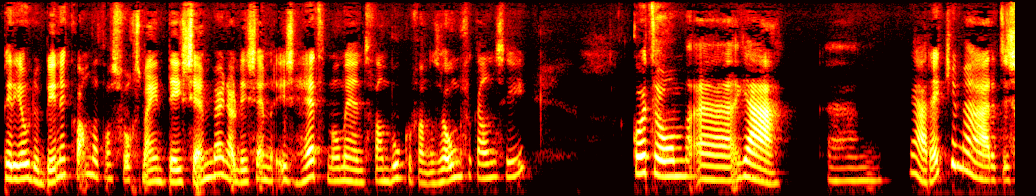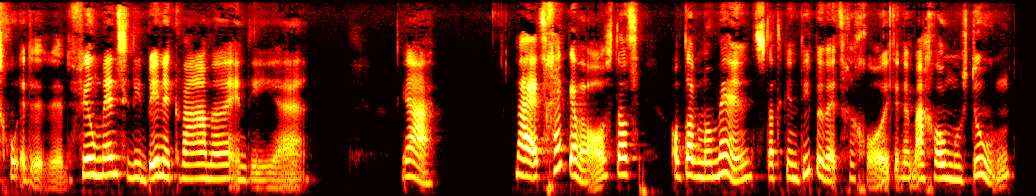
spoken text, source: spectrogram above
periode binnenkwam. Dat was volgens mij in december. Nou, december is het moment van boeken van de zomervakantie. Kortom, uh, ja, um, ja, red je maar. Het is goed. Veel mensen die binnenkwamen en die, ja. Maar het gekke was dat op dat moment dat ik in diepe werd gegooid en het maar gewoon moest doen,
